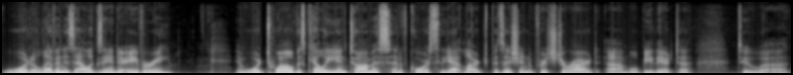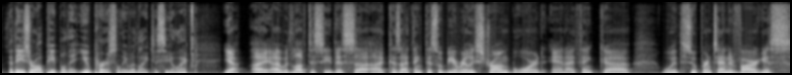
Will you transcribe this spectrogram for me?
Ward 11 is Alexander Avery. And Ward 12 is Kelly Ann Thomas. And of course, the at large position of Rich Girard um, will be there to. to uh, so these are all people that you personally would like to see elected? Yeah, I, I, would love to see this because uh, I think this would be a really strong board, and I think uh, with Superintendent Vargas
